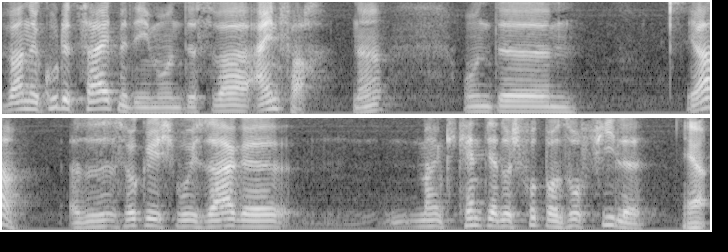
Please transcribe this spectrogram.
war eine gute Zeit mit ihm und das war einfach, ne? Und ähm, ja, also es ist wirklich, wo ich sage, man kennt ja durch Football so viele. Ja.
